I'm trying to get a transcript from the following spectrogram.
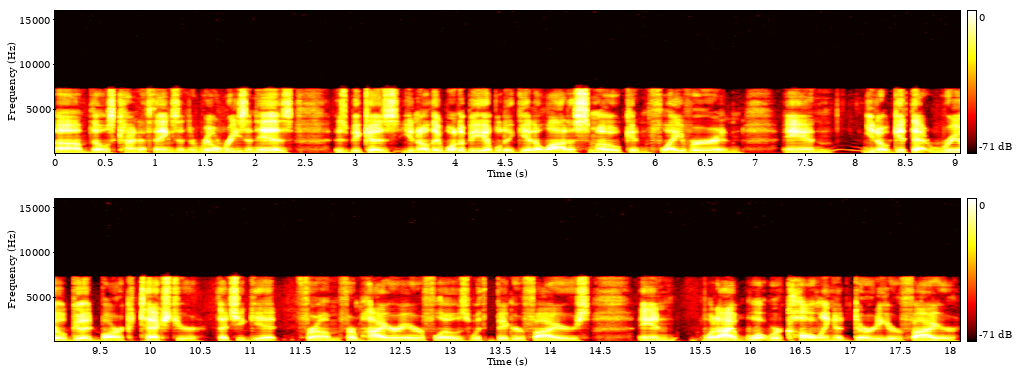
um, those kind of things. And the real reason is is because you know they want to be able to get a lot of smoke and flavor and and you know get that real good bark texture that you get from from higher airflows with bigger fires and what I what we're calling a dirtier fire.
